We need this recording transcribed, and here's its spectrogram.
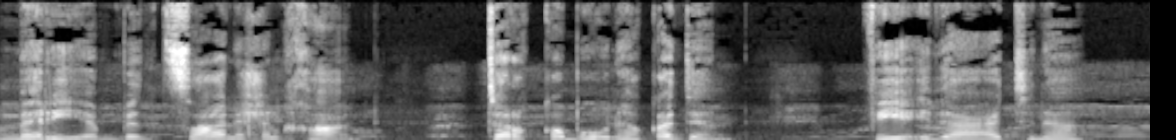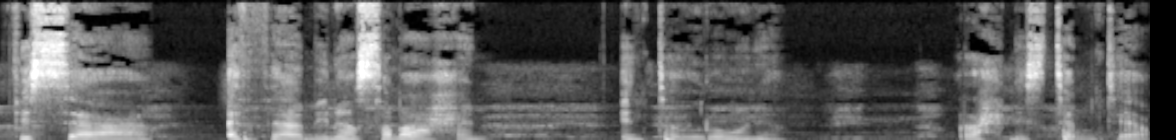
مريم بنت صالح الخان. ترقبونا غدا في إذاعتنا في الساعة الثامنة صباحا. انتظرونا راح نستمتع.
